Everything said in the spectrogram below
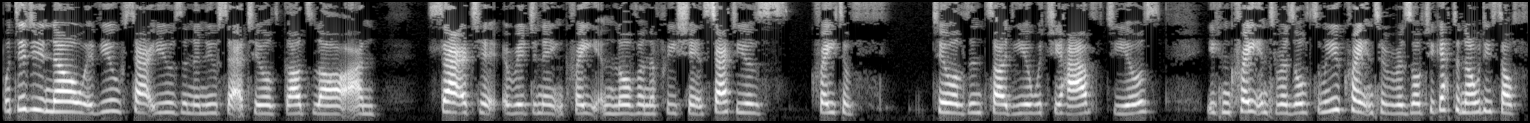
But did you know if you start using a new set of tools, God's law, and start to originate and create and love and appreciate and start to use creative tools inside you which you have to use, you can create into results. And when you create into results, you get to know yourself.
